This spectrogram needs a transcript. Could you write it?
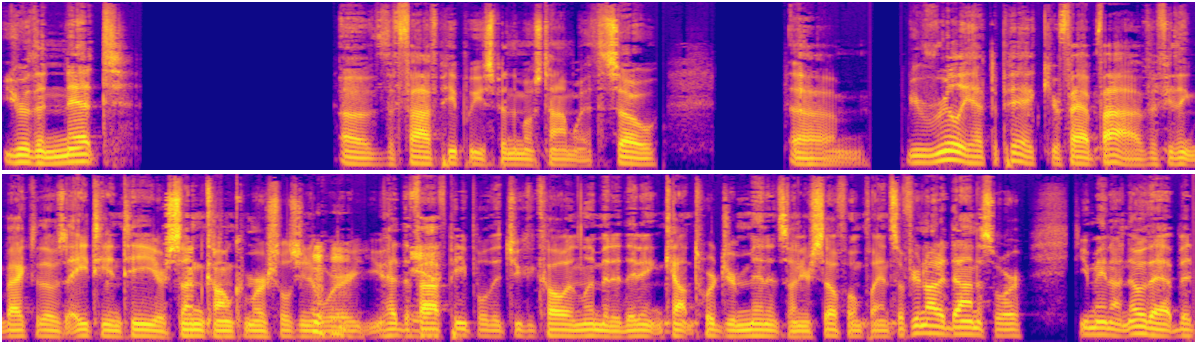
you're the net of the five people you spend the most time with. So um, you really have to pick your Fab Five. If you think back to those AT and T or Suncom commercials, you know where you had the yeah. five people that you could call unlimited. They didn't count towards your minutes on your cell phone plan. So if you're not a dinosaur, you may not know that, but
